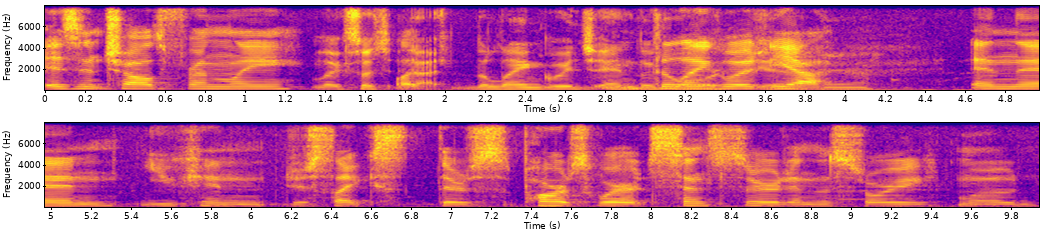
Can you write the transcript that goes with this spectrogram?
isn't child friendly. Like such Like- that, the language and the, The, gore, language, yeah. Yeah. And then you can just like, there's parts where it's censored in the story mode.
